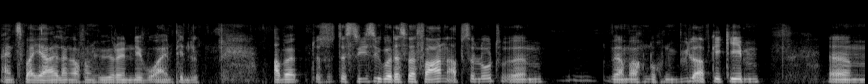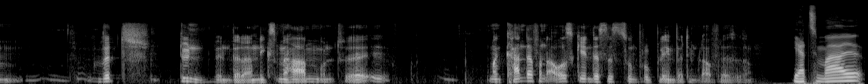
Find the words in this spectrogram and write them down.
ein, zwei Jahre lang auf einem höheren Niveau einpindelt. Aber das ist das Risiko, das wir fahren, absolut. Ähm, wir haben auch noch einen Mühle abgegeben. Ähm, wird dünn, wenn wir dann nichts mehr haben. Und äh, man kann davon ausgehen, dass es zum Problem wird im Laufe der Saison. Ja, zumal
